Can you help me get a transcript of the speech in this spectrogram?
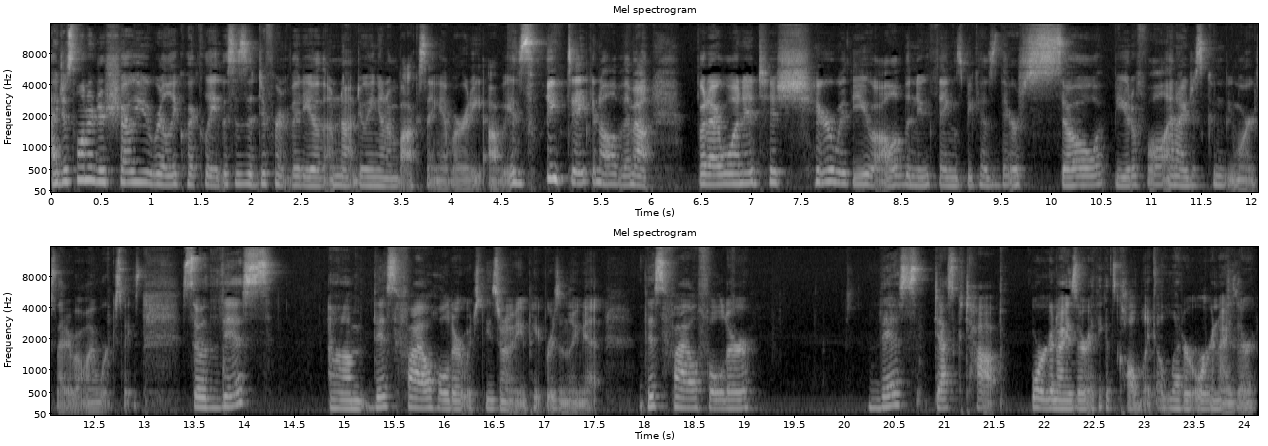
I just wanted to show you really quickly. This is a different video that I'm not doing an unboxing. I've already obviously taken all of them out, but I wanted to share with you all of the new things because they're so beautiful and I just couldn't be more excited about my workspace. So this, um, this file holder, which these don't have any papers in them yet, this file folder, this desktop organizer, I think it's called like a letter organizer,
